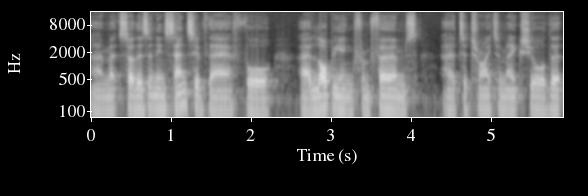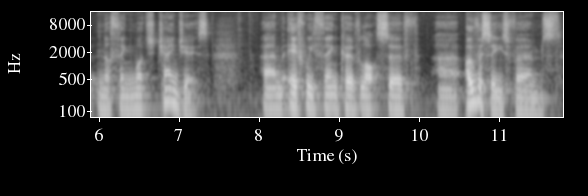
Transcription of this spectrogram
Um, so there's an incentive there for uh, lobbying from firms uh, to try to make sure that nothing much changes. Um, if we think of lots of uh, overseas firms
